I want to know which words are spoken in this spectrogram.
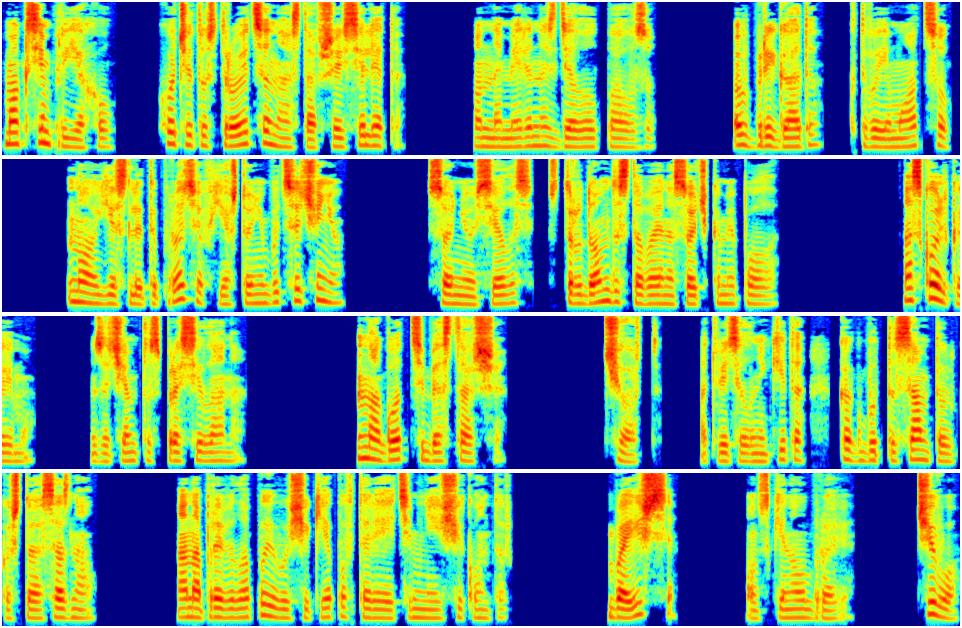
«Максим приехал. Хочет устроиться на оставшееся лето». Он намеренно сделал паузу. «В бригаду, к твоему отцу. Но если ты против, я что-нибудь сочиню». Соня уселась, с трудом доставая носочками пола. «А сколько ему?» — зачем-то спросила она. «На год тебя старше». «Чёрт», — ответил Никита, как будто сам только что осознал. Она провела по его щеке, повторяя темнеющий контур. «Боишься?» Он скинул брови. «Чего?»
